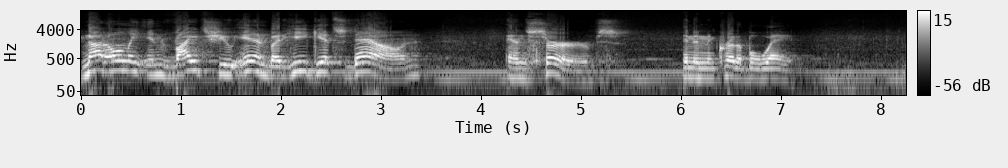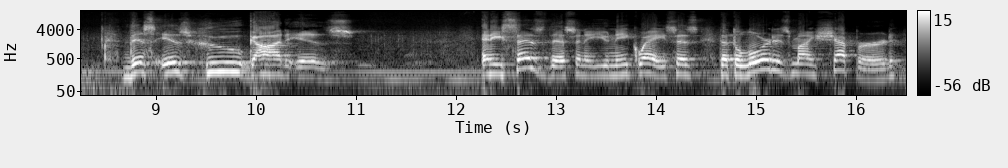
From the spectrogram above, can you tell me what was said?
not only invites you in, but he gets down and serves in an incredible way. This is who God is. And he says this in a unique way. He says that the Lord is my shepherd,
